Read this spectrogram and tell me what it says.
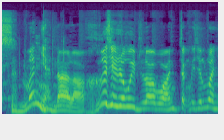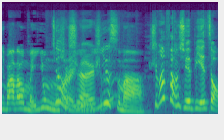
都什么年代了？和谐社会知道不？你整那些乱七八糟没用的事儿，就是有意思吗？什么放学别走，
